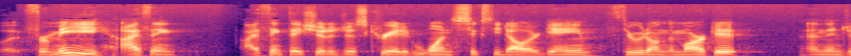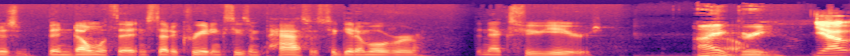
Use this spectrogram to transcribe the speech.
But for me, I think I think they should have just created one $60 game, threw it on the market, and then just been done with it instead of creating season passes to get them over the next few years. I agree. Yeah,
